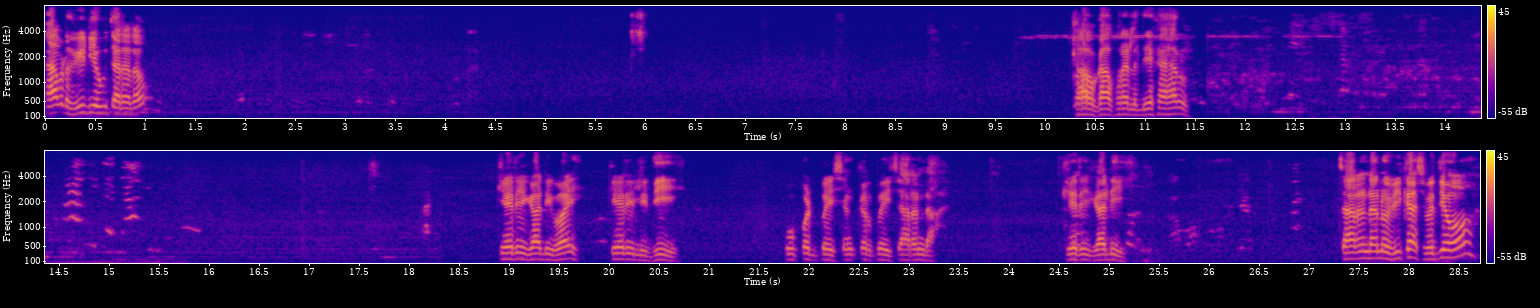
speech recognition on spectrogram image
આપણે વીડિયો ઉતારે રહો. ઘાવ ઘા ફરે એટલે દેખાય સારું કેરી ગાડી ભાઈ કેરી લીધી. પોપટભાઈ શંકરભાઈ ચારંડા. કેરી ગાડી. ચારંડાનો વિકાસ વધ્યો.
